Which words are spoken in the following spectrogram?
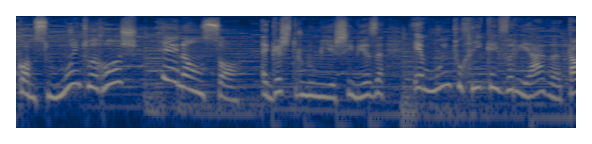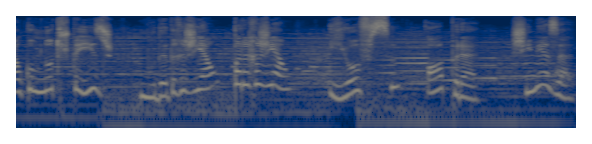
Come-se muito arroz e não só. A gastronomia chinesa é muito rica e variada, tal como noutros países. Muda de região para região. E ouve-se ópera chinesa.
